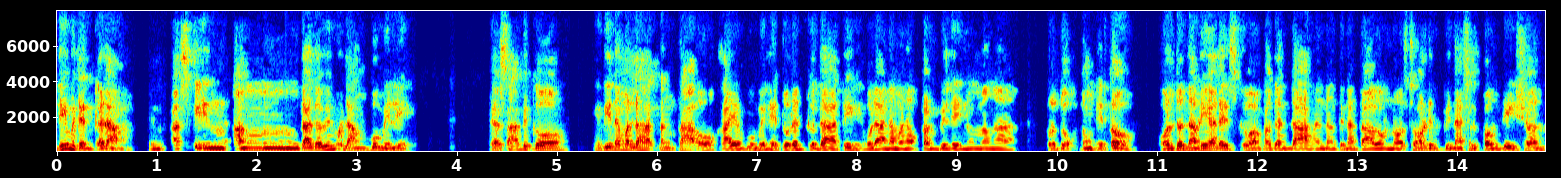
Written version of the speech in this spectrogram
limited ka lang. As in, ang gagawin mo lang, bumili. Pero sabi ko, hindi naman lahat ng tao kayang bumili. Tulad ko dati, wala naman ako pambili ng mga produktong ito. Although na-realize ko ang kagandahan ng tinatawag no solid financial foundation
